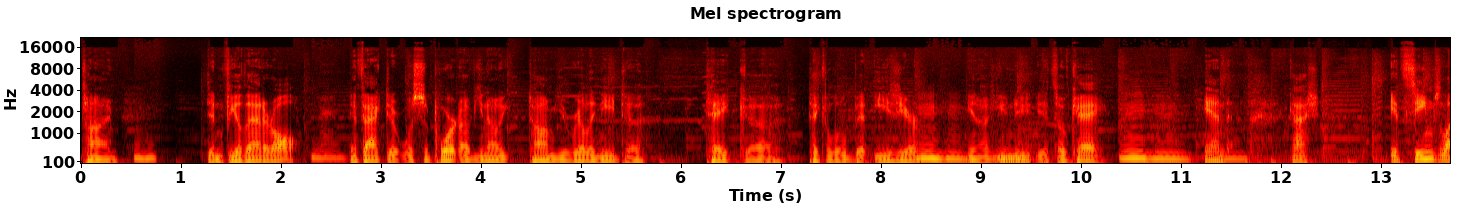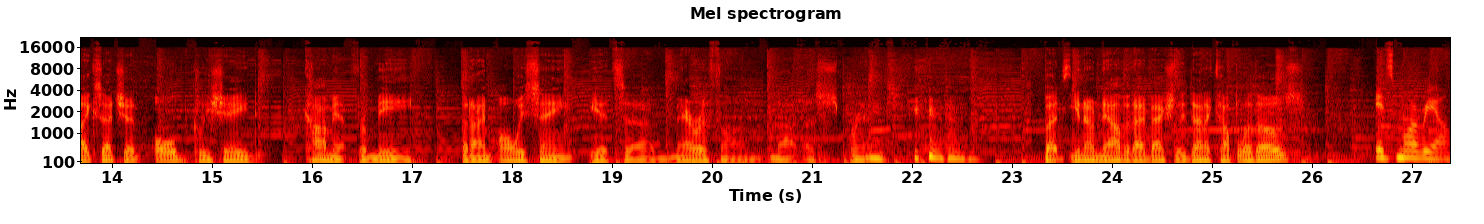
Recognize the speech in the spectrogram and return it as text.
time, didn't feel that at all. In fact, it was support of, you know, Tom, you really need to take uh, take a little bit easier. Mm-hmm. You know, you mm-hmm. need it's okay. Mm-hmm. And gosh, it seems like such an old cliched comment from me, but I'm always saying it's a marathon, not a sprint. Mm. but you know, now that I've actually done a couple of those, It's more real.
